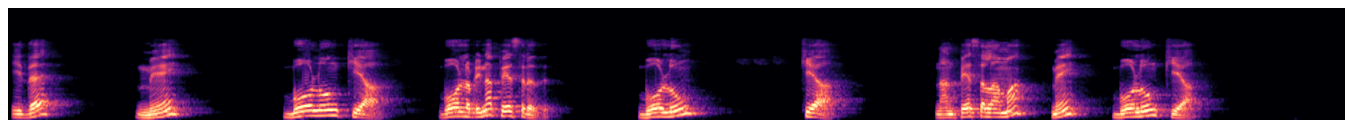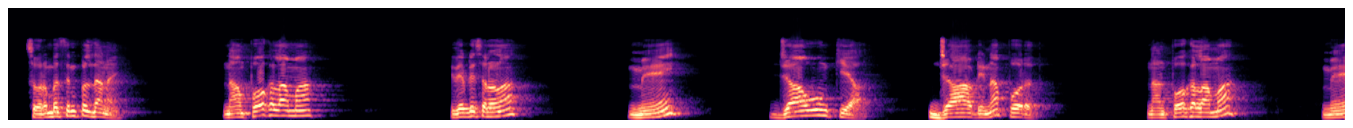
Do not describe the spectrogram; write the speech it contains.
இதை மே போலும் கியா. போல் அப்படின்னா பேசுறது. போலும் கியா. நான் பேசலாமா? மே போலும் கியா. ஸோ ரொம்ப சிம்பிள் தானே. நான் போகலாமா? இது எப்படி சொல்லலாம்? மே ஜாவும் கியா. ஜா அப்படின்னா போகிறது நான் போகலாமா? மே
